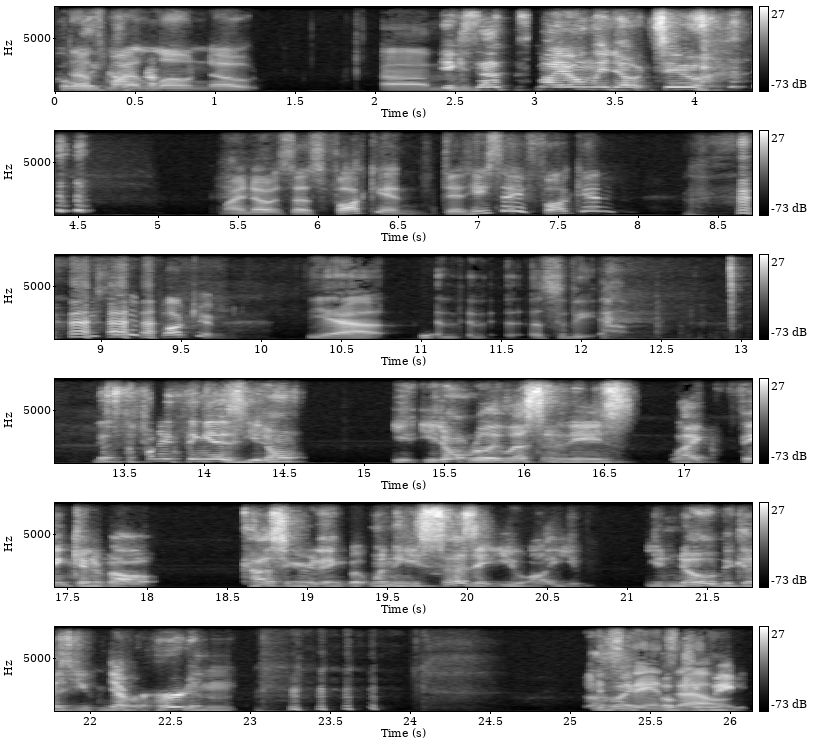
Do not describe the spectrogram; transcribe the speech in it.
Holy That's my lone note. Um, Ex- That's my only note too. My note says fucking. Did he say fucking? He said fucking. yeah. So the That's the funny thing is you don't you, you don't really listen to these like thinking about cussing or anything, but when he says it, you uh, you you know because you've never heard him. I It like, stands okay, out. wait.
